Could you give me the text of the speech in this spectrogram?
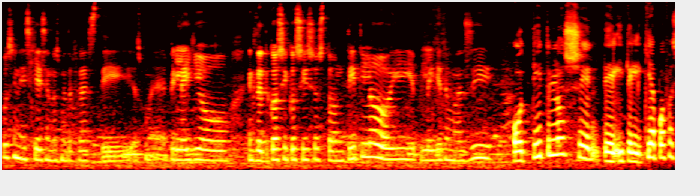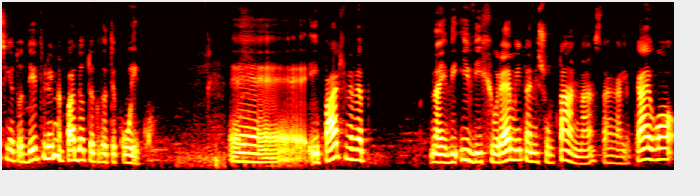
πώς είναι η σχέση ενός μεταφραστή, ας πούμε, επιλέγει ο εκδοτικός οίκος ίσως τον τίτλο ή επιλέγετε μαζί; Ο τίτλος, ε, η τελική απόφαση για τον τίτλο είναι πάντα του εκδοτικού οίκου. Ε, υπάρχει βέβαια να, η Διχιουρέμ ήταν η Σουλτάνα στα γαλλικά. Εγώ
